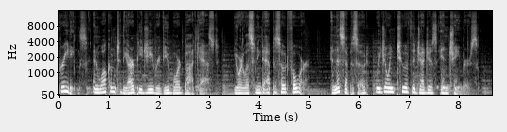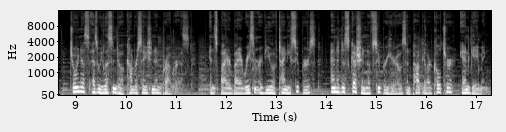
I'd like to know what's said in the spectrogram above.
Greetings, and welcome to the RPG Review Board podcast. You are listening to episode 4. In this episode, we join two of the judges in chambers. Join us as we listen to a conversation in progress, inspired by a recent review of Tiny Supers and a discussion of superheroes in popular culture and gaming.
